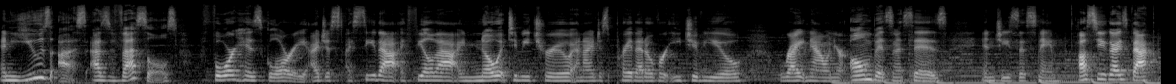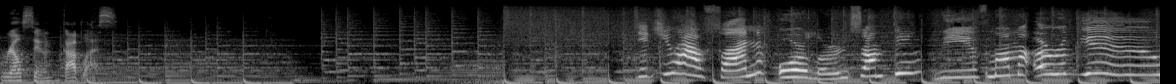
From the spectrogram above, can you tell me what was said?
and use us as vessels for his glory. I just I see that, I feel that, I know it to be true and I just pray that over each of you right now in your own businesses in Jesus name. I'll see you guys back real soon. God bless. Did you have fun or learn something? Leave Mama a review.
